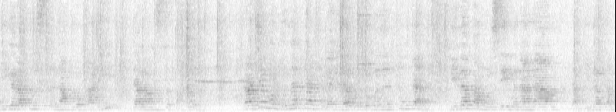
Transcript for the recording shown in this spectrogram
360 hari dalam setahun. Raja menggunakan kalender untuk menentukan bila kamu mesti menanam dan bila kamu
